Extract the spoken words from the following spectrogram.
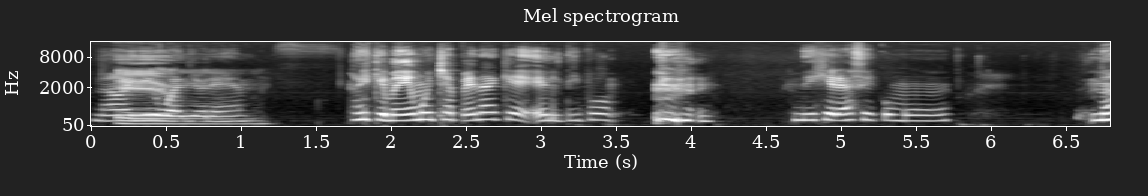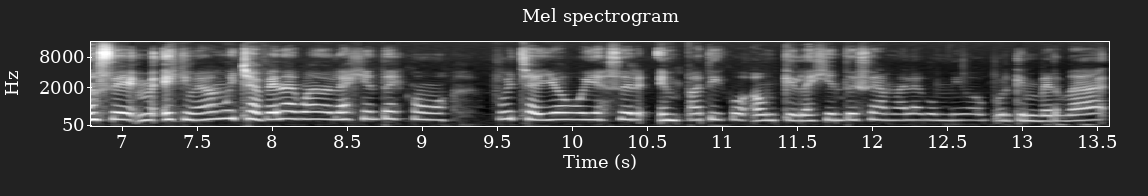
No, yo igual Em, lloré. Es que me dio mucha pena que el tipo dijera así como, no sé, es que me da mucha pena cuando la gente es como, pucha, yo voy a ser empático aunque la gente sea mala conmigo, porque en verdad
